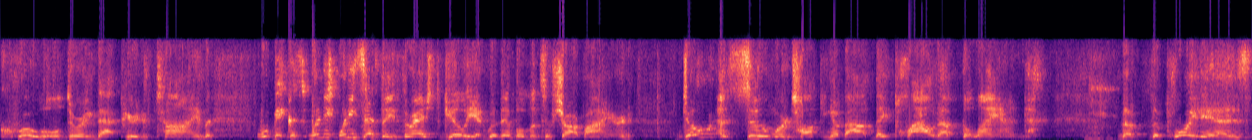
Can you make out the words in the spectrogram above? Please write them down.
cruel during that period of time, because when he, when he says they threshed Gilead with implements of sharp iron, don't assume we're talking about they plowed up the land. The, the point is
